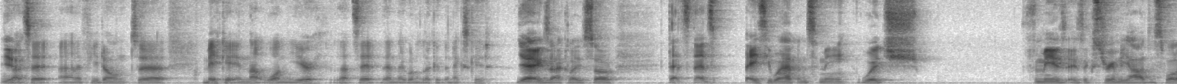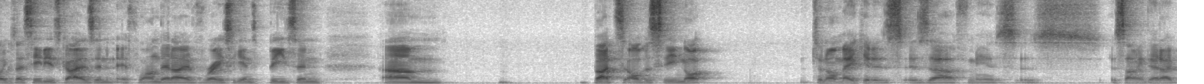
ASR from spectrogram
Yeah. That's it. And if you don't uh, make it in that one year, that's it. Then they're going to look at the next kid. Yeah, exactly. So that's that's basically what happened to me, which for me is, is extremely hard to swallow because I see these guys in F1 that I've raced against, beaten, um, but obviously not to not make it is is uh, for me is, is is something that I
